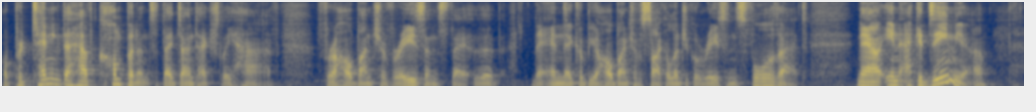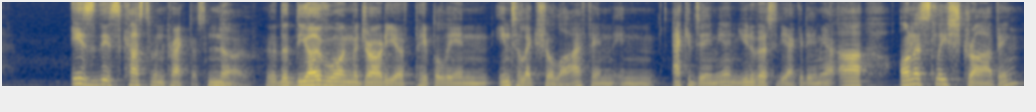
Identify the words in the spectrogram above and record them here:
or pretending to have competence that they don't actually have for a whole bunch of reasons. And there could be a whole bunch of psychological reasons for that. Now, in academia, is this custom and practice? No. The, the, overwhelming majority of people in intellectual life, in, in academia and university academia, are honestly striving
